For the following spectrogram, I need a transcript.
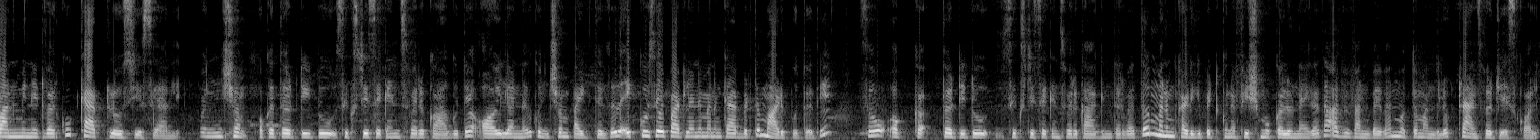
వన్ మినిట్ వరకు క్యాప్ క్లోజ్ చేసేయాలి. కొంచెం ఒక థర్టీ టు సిక్స్టీ సెకండ్స్ వరకు ఆగితే ఆయిల్ అన్నది కొంచెం పైకి తెలుతుంది. ఎక్కువసేపు అట్లనే మనం క్యాప్ పెడితే మాడిపోతుంది. సో ఒక థర్టీ టు సిక్స్టీ సెకండ్స్ వరకు ఆగిన తర్వాత మనం కడిగి పెట్టుకున్న ఫిష్ ముక్కలు ఉన్నాయి కదా అవి వన్ బై వన్ మొత్తం అందులో ట్రాన్స్ఫర్ చేసుకోవాలి.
